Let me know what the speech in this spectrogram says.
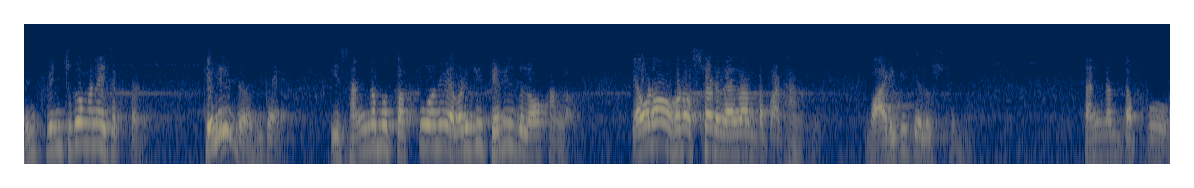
పెంచుకోమనే చెప్తాడు. తెలియదు అంతే. ఈ సంఘము తప్పు అని ఎవరికీ తెలియదు లోకంలో. ఎవడో ఒకడు వస్తాడు వేదాంత పాఠానికి. వాడికి తెలుస్తుంది. సంఘం తప్పు.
